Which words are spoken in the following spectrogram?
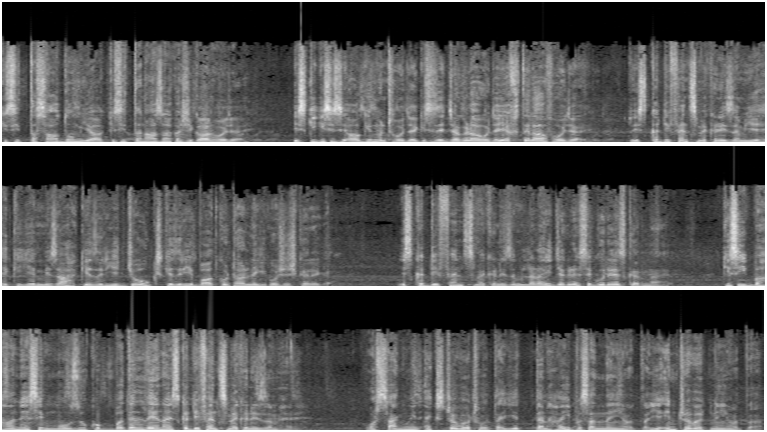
किसी तसादुम या किसी तनाज़ा का शिकार हो जाए, इसकी किसी से आर्ग्यूमेंट हो जाए, किसी से झगड़ा हो जाए इख्तलाफ हो जाए तो इसका डिफेंस मैकेनिज्म ये है कि ये मिजाह के ज़रिए जोक्स के ज़रिए बात को टालने की कोशिश करेगा। इसका डिफेंस मैकेनिज्म लड़ाई झगड़े से गुरेज करना है। किसी बहाने से मौजू को बदल देना इसका डिफेंस मैकेनिज्म है। और सैंगविन एक्सट्रोवर्ट होता है, ये तन्हाई पसंद नहीं होता, ये इंट्रोवर्ट नहीं होता।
